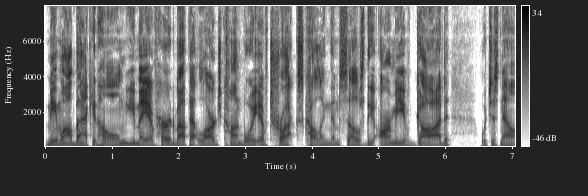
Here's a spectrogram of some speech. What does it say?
Meanwhile, back at home, you may have heard about that large convoy of trucks calling themselves the Army of God, which is now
